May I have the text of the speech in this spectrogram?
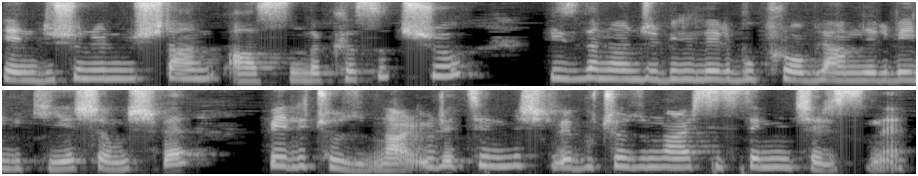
Yani düşünülmüşten aslında kasıt şu. Bizden önce birileri bu problemleri belli ki yaşamış ve belli çözümler üretilmiş ve bu çözümler sistemin içerisine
